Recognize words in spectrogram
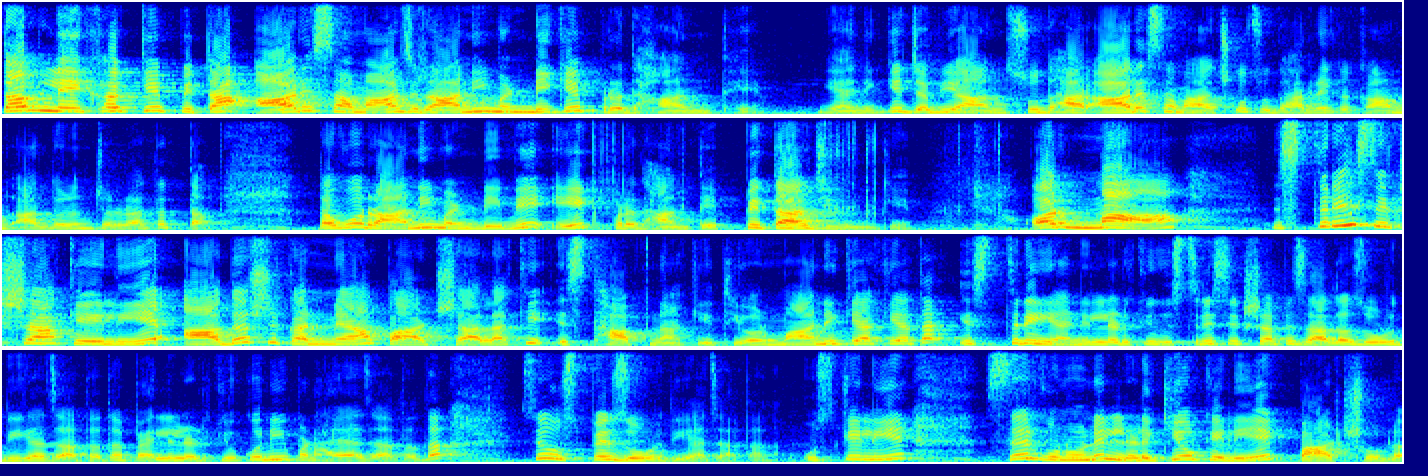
तब लेखक के पिता आर्य समाज रानी मंडी के प्रधान थे। यानी कि जब ये सुधार, आर्य समाज को सुधारने का काम आंदोलन चल रहा था तब तब वो रानी मंडी में एक प्रधान थे, पिताजी उनके। और माँ स्त्री शिक्षा के लिए आदर्श कन्या पाठशाला की स्थापना की थी। और माँ ने क्या किया था? स्त्री, यानी लड़कियों को स्त्री शिक्षा पे ज़्यादा ज़ोर दिया जाता था। पहले लड़कियों को नहीं पढ़ाया जाता था सिर्फ़ उस पर ज़ोर दिया जाता था। उसके लिए सिर्फ़ उन्होंने लड़कियों के लिए एक पाठशाला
